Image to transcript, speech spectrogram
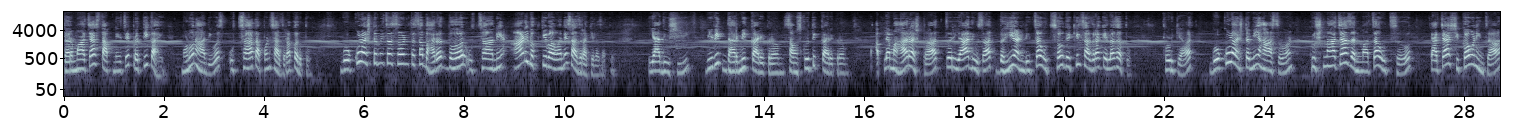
धर्माच्या स्थापनेचे प्रतीक आहे. म्हणून हा दिवस उत्साहात आपण साजरा करतो. गोकुळ अष्टमीचा सण तसा भारतभर उत्साहाने आणि भक्तिभावाने साजरा केला जातो. या दिवशी विविध धार्मिक कार्यक्रम सांस्कृतिक कार्यक्रम आपल्या महाराष्ट्रात तर या दिवसात दही अंडीचा उत्सव देखील साजरा केला जातो. थोडक्यात गोकुळ अष्टमी हा सण कृष्णाच्या जन्माचा उत्सव त्याच्या शिकवणींचा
